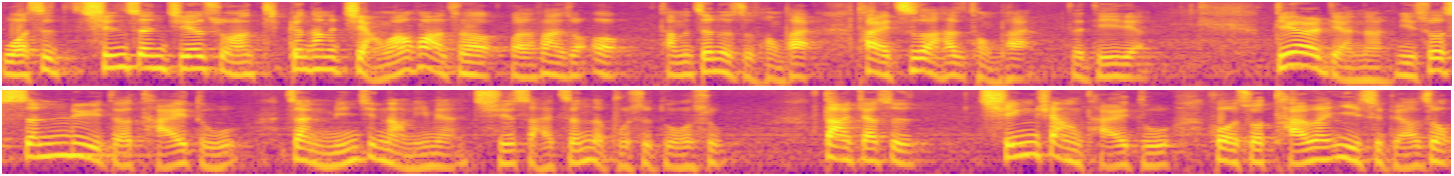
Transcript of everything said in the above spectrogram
我是亲身接触，然后跟他们讲完话之后，我才发现说，哦，他们真的是统派，他也知道他是统派，这第一点。第二点呢，你说深绿的台独。在民进党里面，其实还真的不是多数，大家是倾向台独，或者说台湾意识比较重。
